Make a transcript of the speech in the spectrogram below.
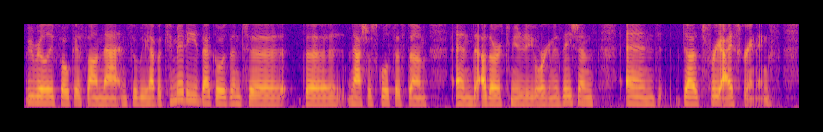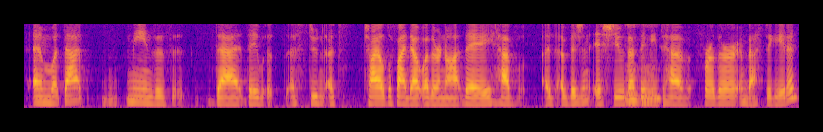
we really focus on that. And so we have a committee that goes into the Nashua school system and the other community organizations and does free eye screenings. And what that means is that they a student a child will find out whether or not they have a, a vision issue that they need to have further investigated.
